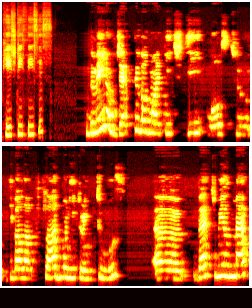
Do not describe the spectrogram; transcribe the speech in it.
PhD thesis? The main objective of my PhD was to develop flood monitoring tools uh, that will map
